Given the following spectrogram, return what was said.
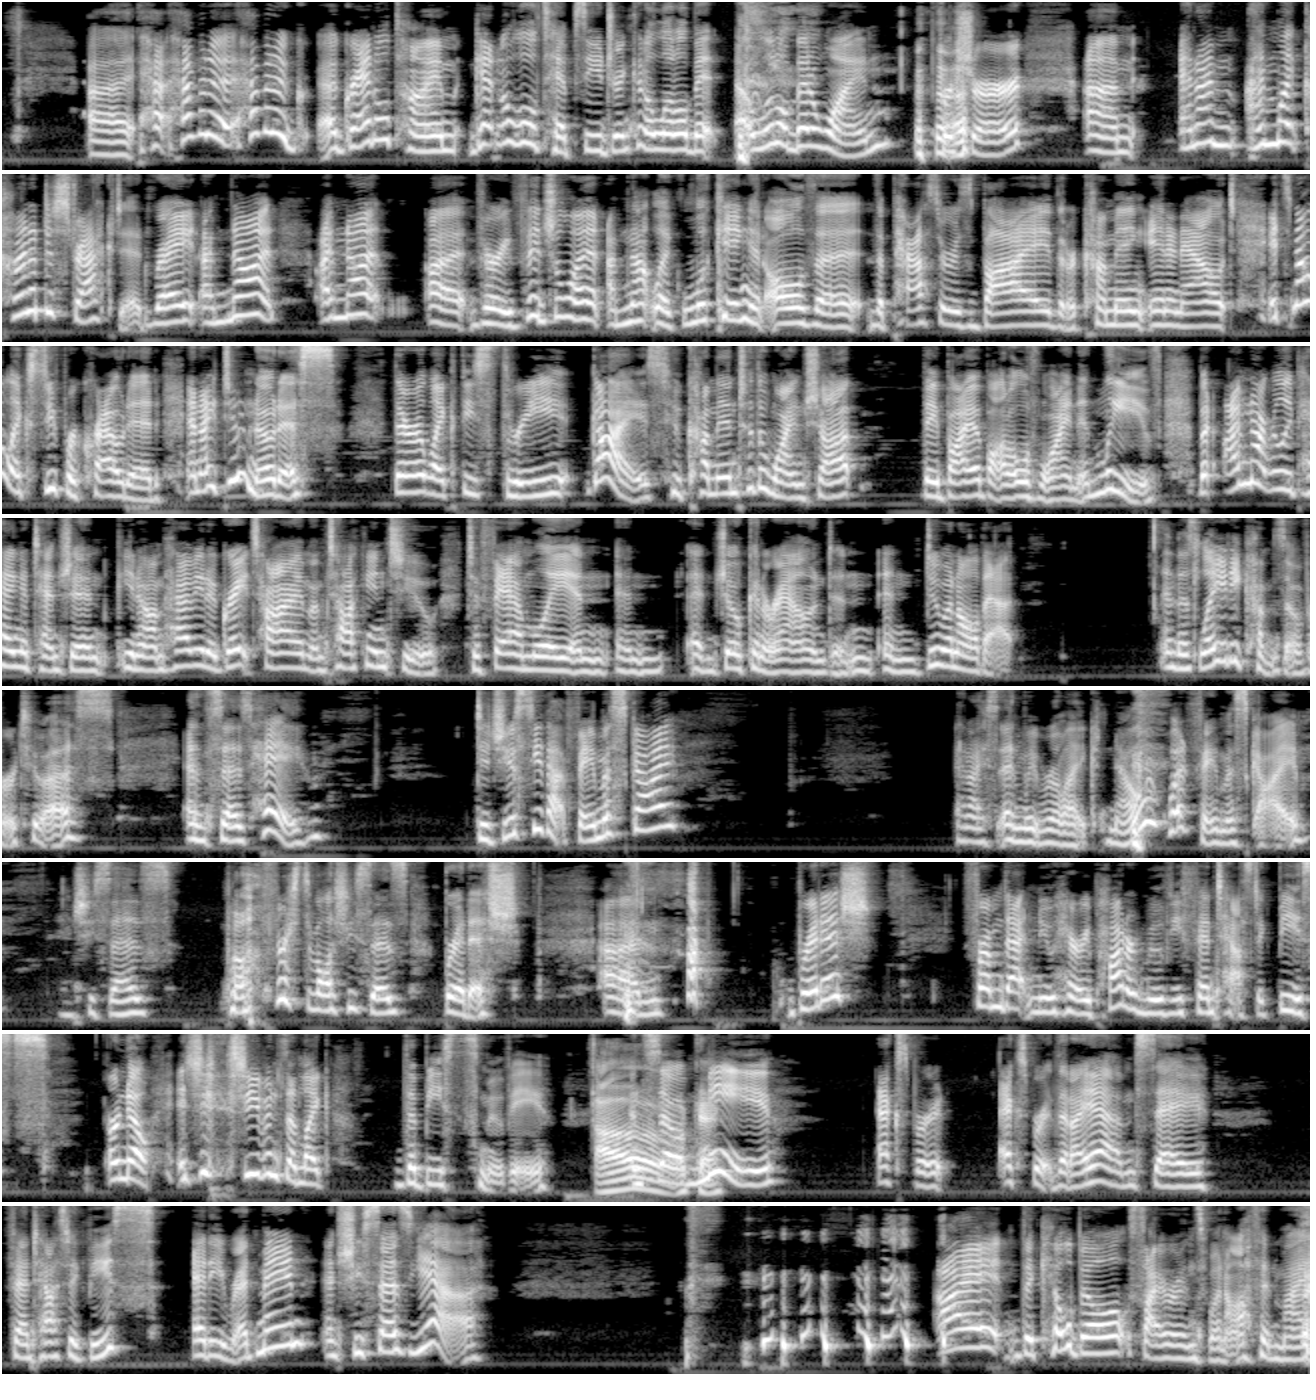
Uh, ha- having a having a, a grand old time, getting a little tipsy, drinking a little bit a little bit of wine for sure. Um, and I'm I'm like kind of distracted, right? I'm not I'm not uh very vigilant. I'm not like looking at all the the passers by that are coming in and out. It's not like super crowded. And I do notice there are like these three guys who come into the wine shop. They buy a bottle of wine and leave. But I'm not really paying attention. You know, I'm having a great time. I'm talking to to family and and and joking around and and doing all that. And this lady comes over to us and says, "Hey, did you see that famous guy?" And I and we were like, "No, what famous guy?" And she says, "Well, first of all, she says British, um, British from that new Harry Potter movie, Fantastic Beasts, or no, it, she she even said like the Beasts movie." Oh, and so okay. me expert expert that i am say fantastic beasts eddie redmayne and she says yeah i the kill bill sirens went off in my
